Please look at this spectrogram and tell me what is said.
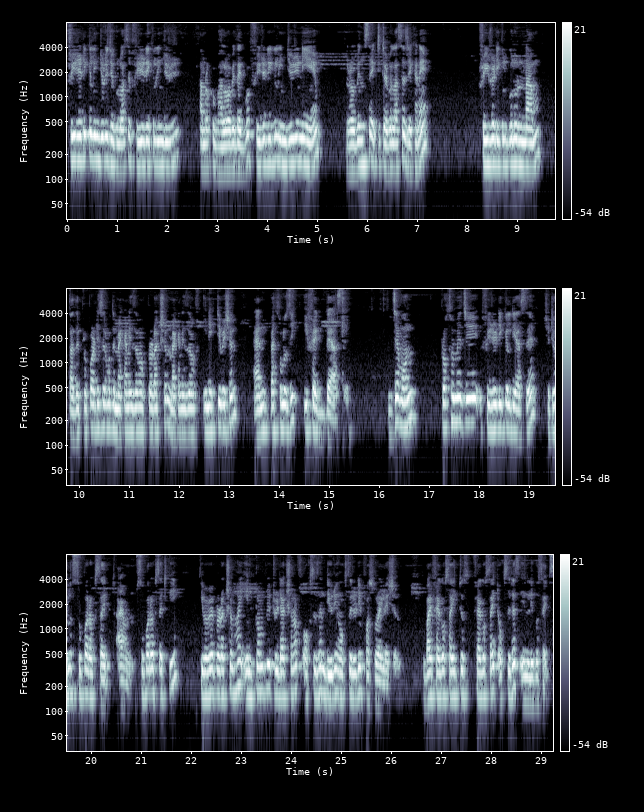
ফ্রি রেডিক্যাল ইঞ্জুরি যেগুলো আছে ফ্রি রেডিক্যাল ইঞ্জুরি আমরা খুব ভালোভাবে দেখব। ফ্রি রেডিক্যাল ইঞ্জুরি নিয়ে রবিনসে একটি টেবিল আছে যেখানে ফ্রি রেডিক্যালগুলোর নাম তাদের প্রপার্টিসের মধ্যে mechanism of production mechanism of inactivation and pathologic effect দেয়া আছে। যেমন, প্রথমে যে ফ্রি রেডিকেলটি আছে, সেটি হলো সুপার অক্সাইড আয়ন সুপার অক্সাইড কি? কীভাবে প্রোডাকশন হয়? Incomplete reduction of oxygen during oxidative phosphorylation by phagocyte phagocyte oxidase in leukocytes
